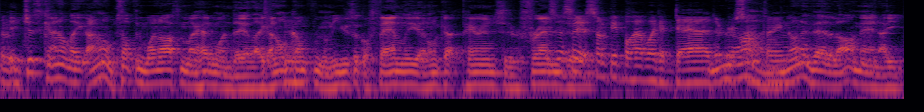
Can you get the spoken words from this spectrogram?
And, it just kind of like I don't know, something went off in my head one day. Like I don't come from a musical family. I don't got parents or I friends. was gonna say or- some people have like a dad or something. None of that at all, man. I,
